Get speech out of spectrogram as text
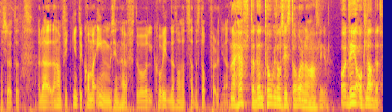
på slutet. Eller han fick ju inte komma in med sin höft. Det var väl coviden som satte stopp för det lite grann. Nej, höften, den tog de sista åren av hans liv. Och det och laddet.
